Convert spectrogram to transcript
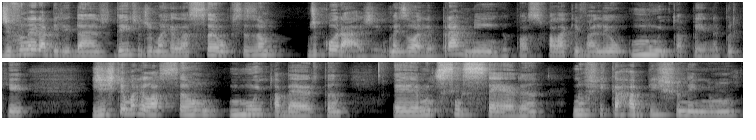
de vulnerabilidade dentro de uma relação precisa de coragem. Mas olha, para mim, eu posso falar que valeu muito a pena, porque a gente tem uma relação muito aberta, é, muito sincera, não fica rabicho nenhum.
